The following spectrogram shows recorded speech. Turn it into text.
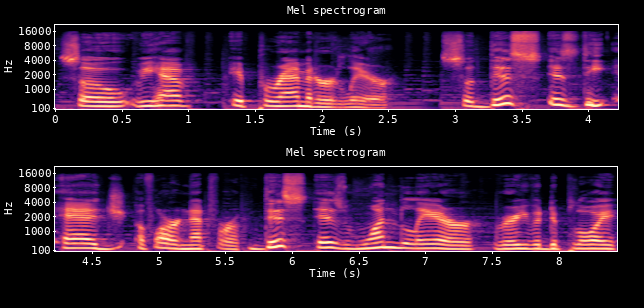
So we have a perimeter layer. So this is the edge of our network. This is one layer where you would deploy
